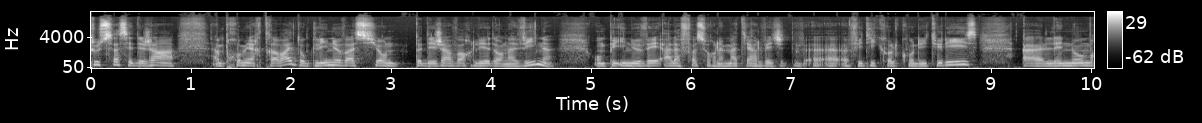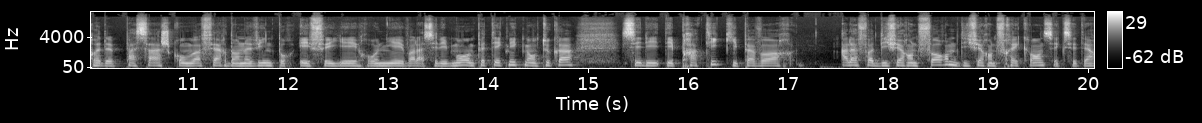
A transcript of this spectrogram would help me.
tout ça, c'est déjà un, premier travail. Donc l'innovation peut déjà avoir lieu dans la vigne. On peut innover à la fois sur le matériel euh, euh, viticole qu'on utilise, euh, les nombres de passages qu'on va faire dans la vigne pour effeuiller, rogner. Voilà, c'est des mots un peu techniques, mais en tout cas, c'est des, des pratiques qui peuvent avoir à la fois différentes formes, différentes fréquences, etc.,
